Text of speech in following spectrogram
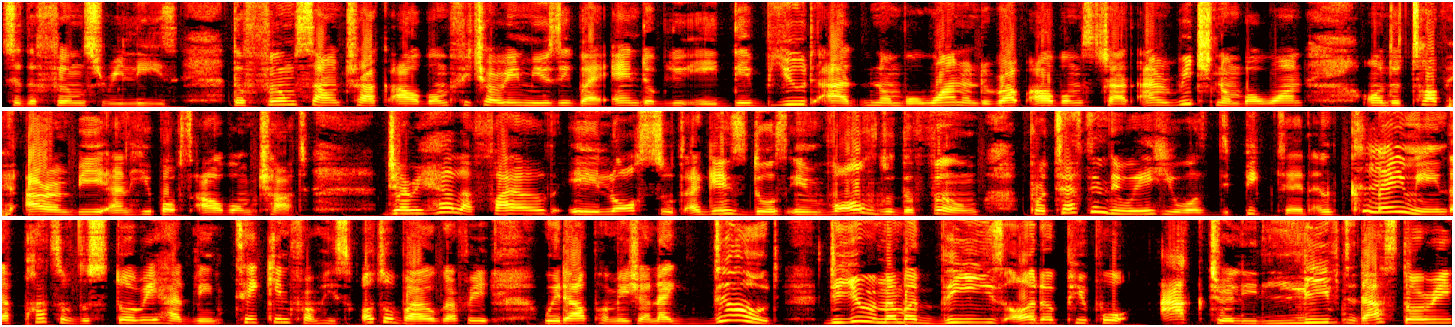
to the film's release. The film soundtrack album, featuring music by NWA, debuted at number one on the rap albums chart and reached number one on the top R&B and hip hop's album chart. Jerry Heller filed a lawsuit against those involved with the film, protesting the way he was depicted and claiming that parts of the story had been taken from his autobiography without permission. Like, dude, do you remember these other people actually lived that story?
